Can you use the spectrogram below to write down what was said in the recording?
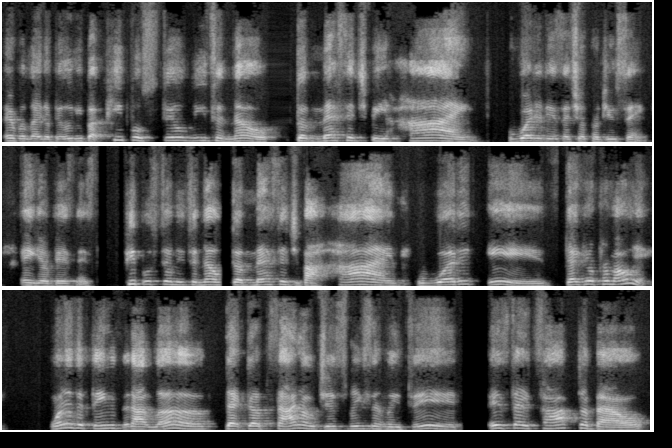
in relatability, but people still need to know the message behind what it is that you're producing in your business. People still need to know the message behind what it is that you're promoting. One of the things that I love that Dubsado just recently did is they talked about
